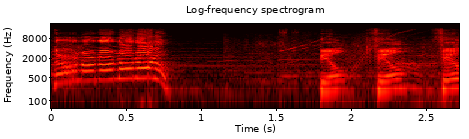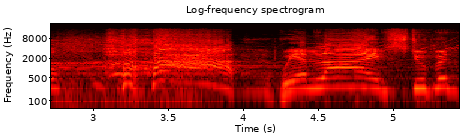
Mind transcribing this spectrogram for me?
No, no, no, no, no, no! Phil, Phil, Phil. Ha ha! We are alive, stupid!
